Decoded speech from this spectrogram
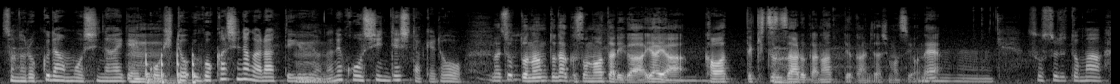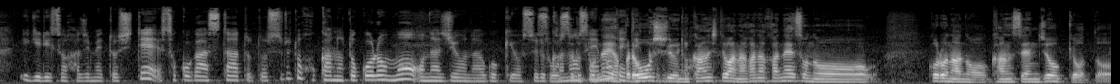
そのロックダウンもしないで、こう人動かしながらっていうようなね、方針でしたけど、まあ、ちょっとなんとなくそのあたりがやや変わってきつつあるかなっていう感じはしますよね。うんそうすると、まあ、イギリスをはじめとして、そこがスタートとすると、他のところも同じような動きをする可能性も出てくると。そうするとね、やっぱり欧州に関しては、なかなかね、そのコロナの感染状況と、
